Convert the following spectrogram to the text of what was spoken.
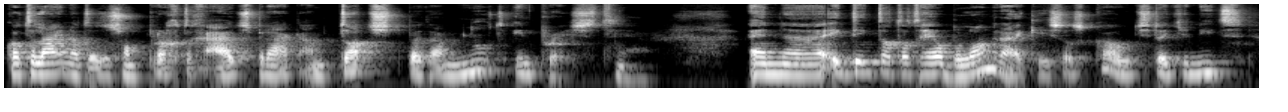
Katelijn had altijd zo'n prachtige uitspraak. I'm touched, but I'm not impressed. Ja. En uh, ik denk dat dat heel belangrijk is als coach. Dat je niet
